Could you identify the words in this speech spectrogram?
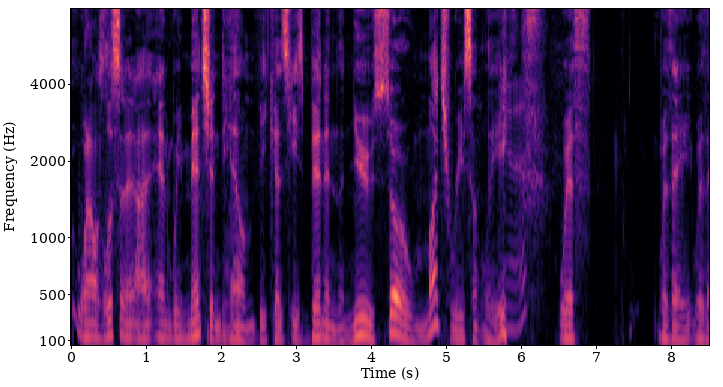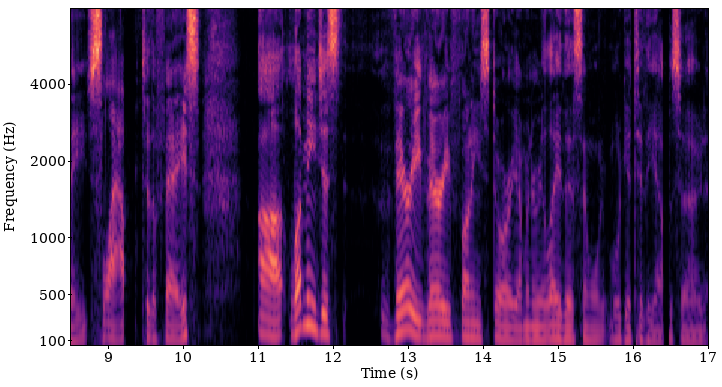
when I was listening, uh, and we mentioned him because he's been in the news so much recently Yes. with with a with a slap to the face. Uh, let me just very very funny story. I'm going to relay this, and we'll we'll get to the episode.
